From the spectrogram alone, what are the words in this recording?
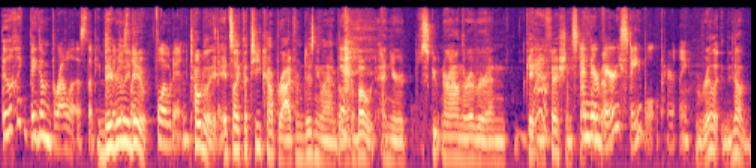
They look like big umbrellas that people They really just, like, do. float in. Totally. It's like the teacup ride from Disneyland, but like a boat, and you're scooting around the river and getting your fish and stuff. and they're like very stable, apparently. Really? No,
